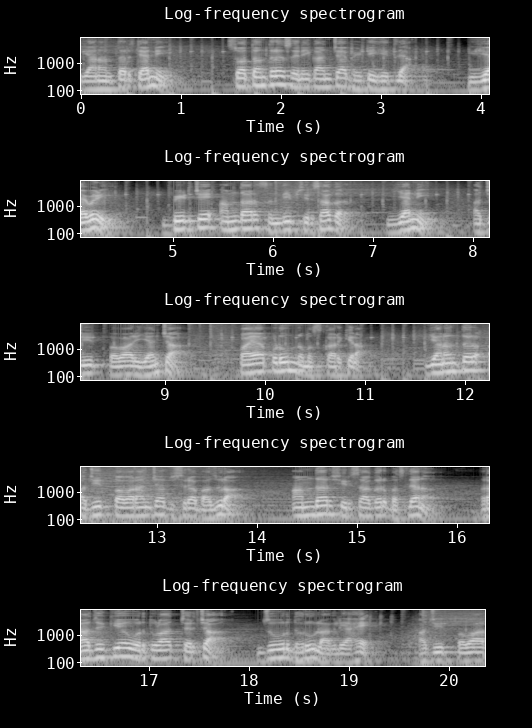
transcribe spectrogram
यानंतर त्यांनी स्वतंत्र सैनिकांच्या भेटी घेतल्या. यावेळी बीडचे आमदार संदीप क्षीरसागर यांनी अजित पवार यांच्या पाया पडून नमस्कार केला. यानंतर अजित पवारांच्या दुसऱ्या बाजूला आमदार क्षीरसागर बसल्यानं राजकीय वर्तुळात चर्चा जोर धरू लागली आहे. अजित पवार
